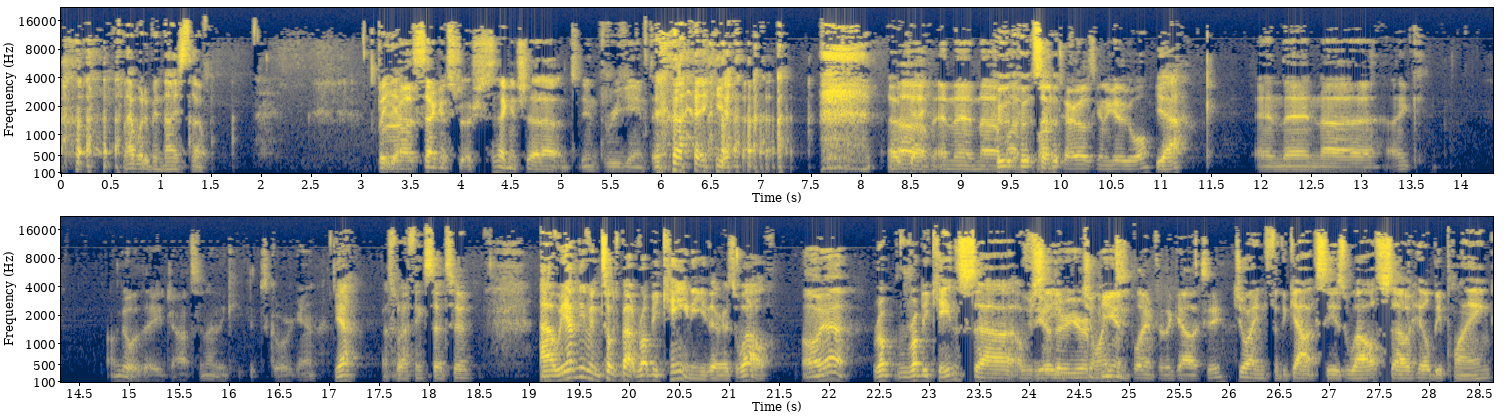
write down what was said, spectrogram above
that would have been nice though. But For, yeah, uh, second second shutout in, in three games. yeah. okay. Um, and then uh, Who- who- so Montero's gonna get a goal. yeah. And then uh, I think I'll go with A. Johnson. I think he could score again. Yeah, that's what I think so too. Uh, we haven't even talked about Robbie Keane either, as well. Oh yeah, Rob, Robbie Keane's uh, the obviously other European joined, playing for the Galaxy. joined for the Galaxy as well, so he'll be playing.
